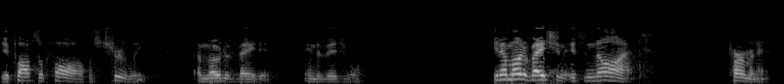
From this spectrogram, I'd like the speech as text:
The Apostle Paul was truly a motivated individual. You know, motivation is not permanent.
